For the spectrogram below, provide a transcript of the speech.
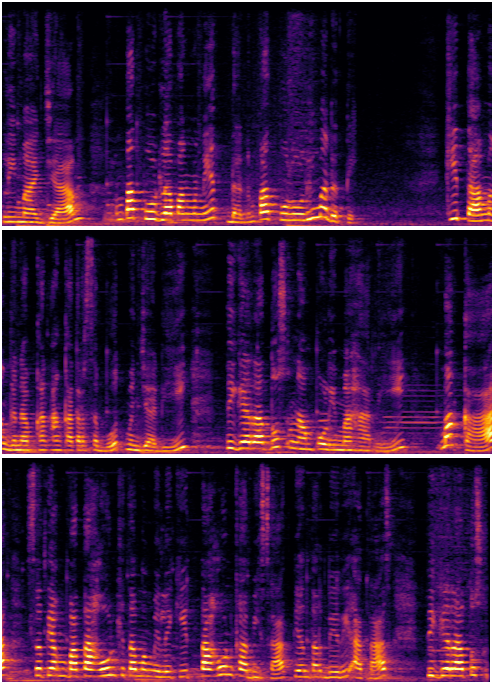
5 jam, 48 menit, dan 45 detik. Kita menggenapkan angka tersebut menjadi 365 hari, maka setiap 4 tahun kita memiliki tahun kabisat yang terdiri atas 366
